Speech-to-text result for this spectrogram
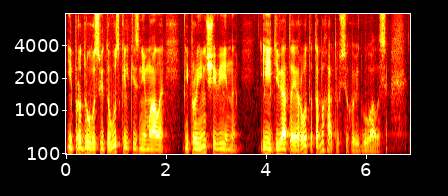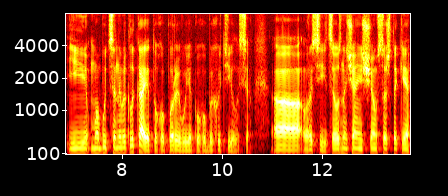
І про Другу світову скільки знімали, і про інші війни, і дев'ята рота, та багато всього відбувалося. І, мабуть, це не викликає того пориву, якого би хотілося а, в Росії. Це означає, що все ж таки,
